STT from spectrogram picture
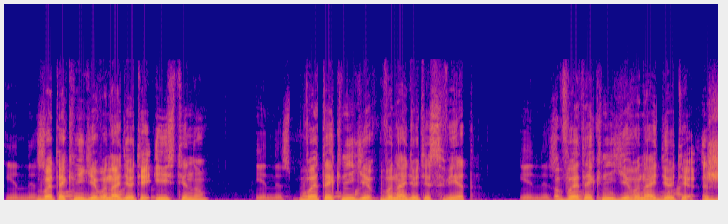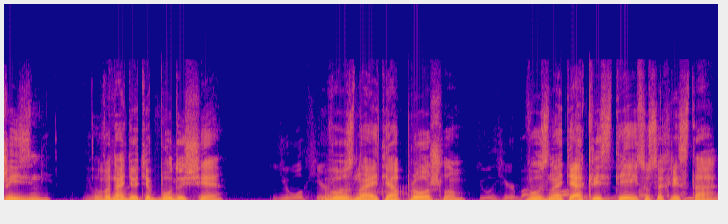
В этой книге вы найдете истину, в этой книге вы найдете свет, в этой книге вы найдете жизнь, вы найдете будущее, вы узнаете о прошлом, вы узнаете о кресте Иисуса Христа,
